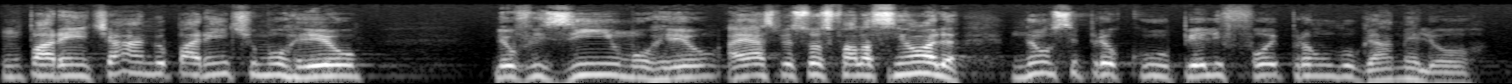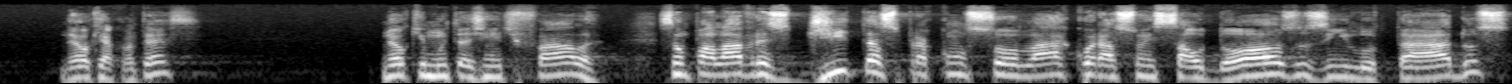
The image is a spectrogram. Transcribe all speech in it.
um parente, ah, meu parente morreu, meu vizinho morreu. Aí as pessoas falam assim: olha, não se preocupe, ele foi para um lugar melhor. Não é o que acontece? Não é o que muita gente fala? São palavras ditas para consolar corações saudosos e enlutados,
